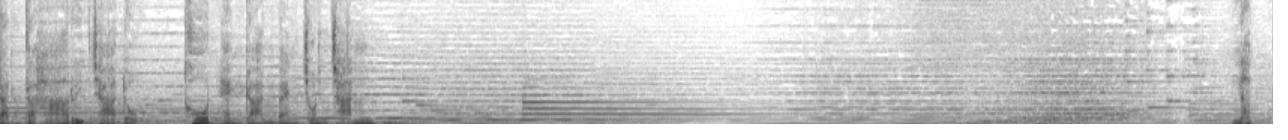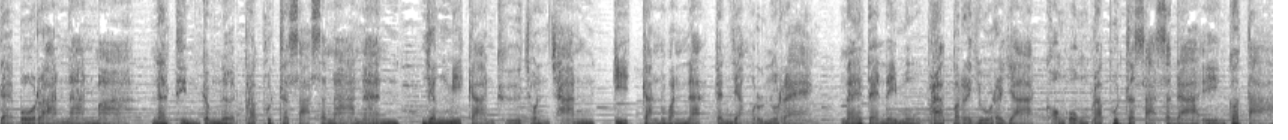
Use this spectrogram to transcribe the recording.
กัตถหาริชาดก โทษแห่งการแบ่งชนชั้น แต่โบราณนานมา ณ ถิ่นกำเนิดพระพุทธศาสนานั้น ยังมีการถือชนชั้น กีดกันวันณะกันอย่างรุนแรง แม้แต่ในหมู่พระประยุรญาติขององค์พระพุทธศาสดาเองก็ตาม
